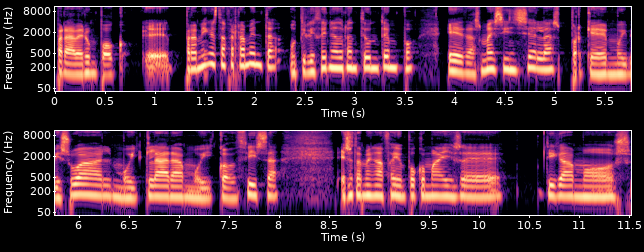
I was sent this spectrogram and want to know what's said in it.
para ver un pouco. Eh, para min esta ferramenta utiliceina durante un tempo e eh, das máis sinxelas porque é moi visual, moi clara, moi concisa. Eso tamén a fai un pouco máis, eh, digamos,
